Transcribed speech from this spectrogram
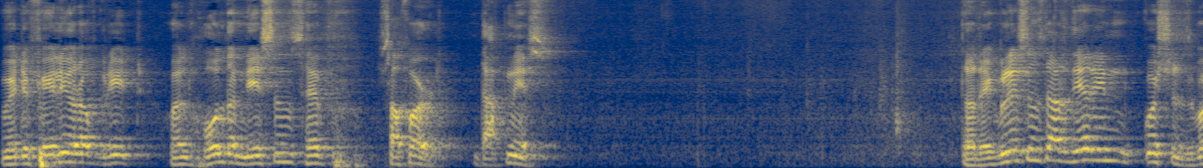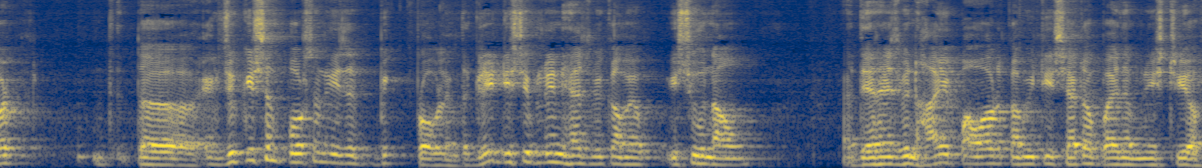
We had a failure of grid, well, whole the nations have suffered darkness the regulations are there in questions, but the execution portion is a big problem. The grid discipline has become an issue now. There has been high power committee set up by the Ministry of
